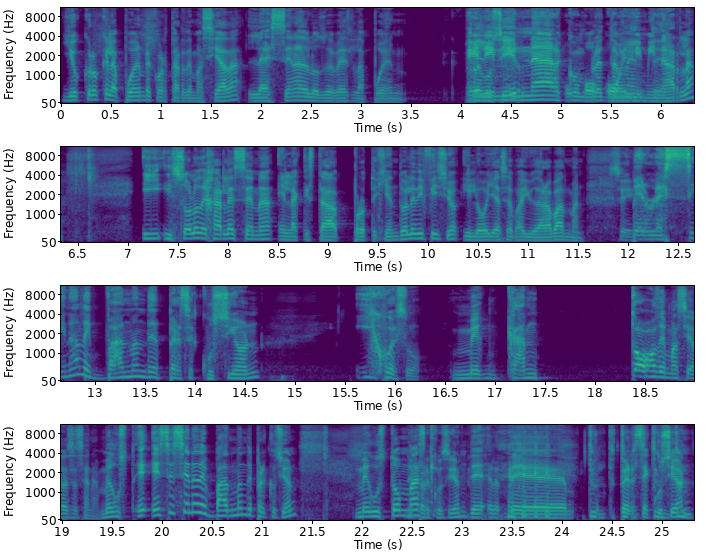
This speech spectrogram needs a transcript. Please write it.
Yo creo que la pueden recortar demasiada. La escena de los bebés la pueden reducir Eliminar o- completamente. o eliminarla. Y, y solo dejar la escena en la que está protegiendo el edificio y luego ya se va a ayudar a Batman. Sí. Pero la escena de Batman de persecución, hijo eso, me encantó demasiado esa escena. Me gustó, e- esa escena de Batman de persecución me gustó ¿De más que- percusión? de, de persecución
